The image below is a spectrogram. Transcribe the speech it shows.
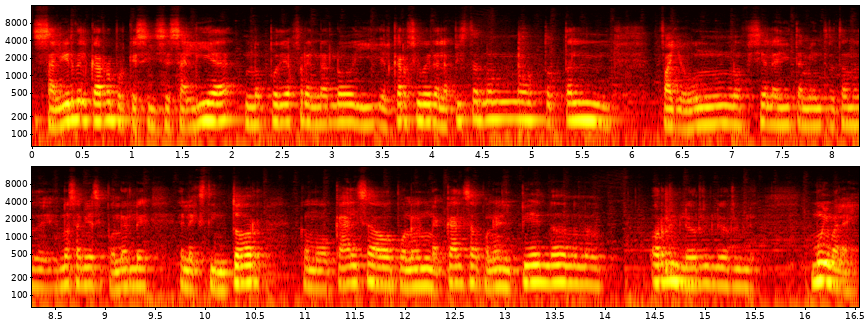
salir del carro porque si se salía no podía frenarlo y el carro se iba a ir a la pista, no, no, total fallo. Un oficial ahí también tratando de, no sabía si ponerle el extintor como calza o poner una calza o poner el pie, no, no, no, horrible, horrible, horrible. Muy mal ahí,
